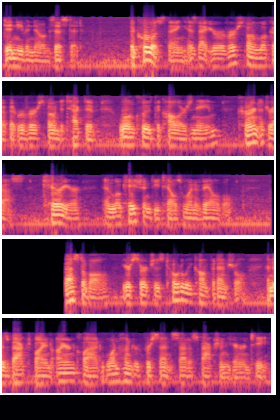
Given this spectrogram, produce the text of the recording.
didn't even know existed. The coolest thing is that your reverse phone lookup at Reverse Phone Detective will include the caller's name, current address, carrier, and location details when available. Best of all, your search is totally confidential and is backed by an ironclad 100% satisfaction guarantee.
